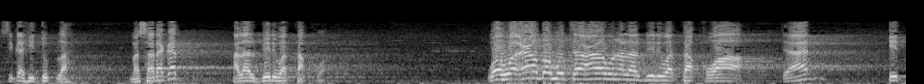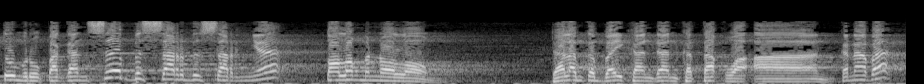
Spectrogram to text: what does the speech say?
Sehingga hiduplah masyarakat alal birri wat taqwa. Wa huwa a'zamu ta'awun alal birri wat taqwa. Dan itu merupakan sebesar-besarnya tolong menolong dalam kebaikan dan ketakwaan. Kenapa?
